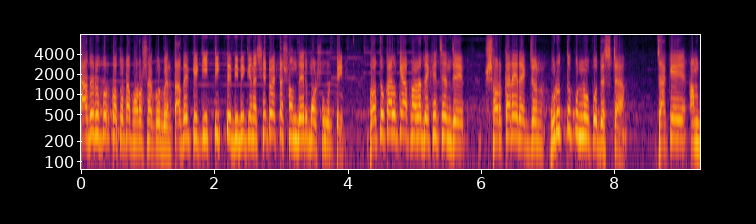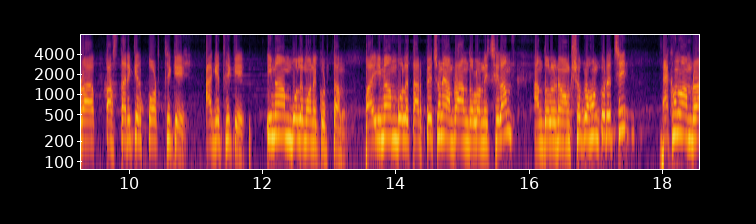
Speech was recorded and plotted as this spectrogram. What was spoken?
তাদের উপর কতটা ভরসা করবেন? তাদেরকে কি টিকতে দিবে কিনা সেটাও একটা সন্দেহের বশবর্তী গতকালকে আপনারা দেখেছেন যে সরকারের একজন গুরুত্বপূর্ণ উপদেষ্টা, যাকে আমরা পাঁচ তারিখের পর থেকে, আগে থেকে ইমাম বলে মনে করতাম বা ইমাম বলে তার পেছনে আমরা আন্দোলনে ছিলাম, আন্দোলনে অংশগ্রহণ করেছি। এখনও আমরা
